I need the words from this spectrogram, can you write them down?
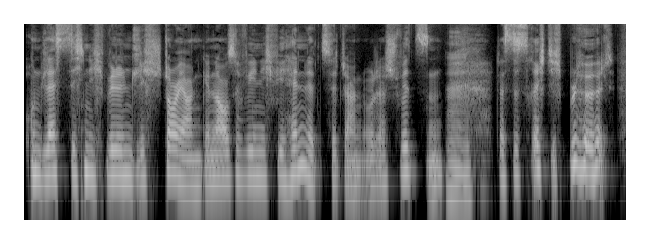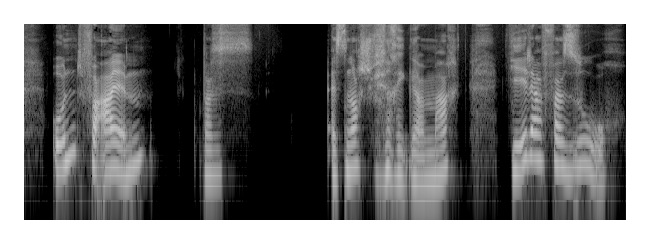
und lässt sich nicht willentlich steuern, genauso wenig wie Hände zittern oder schwitzen. Hm. Das ist richtig blöd. Und vor allem, was es noch schwieriger macht, jeder Versuch,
